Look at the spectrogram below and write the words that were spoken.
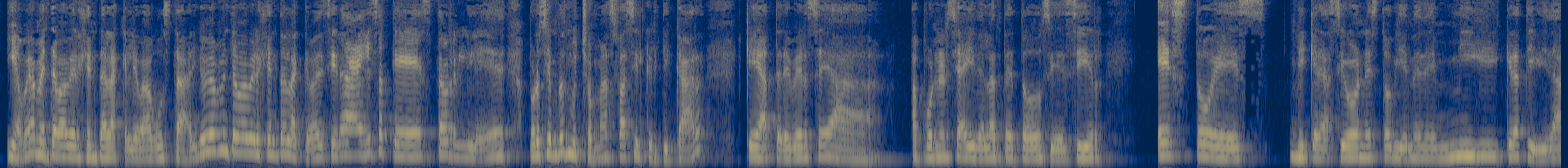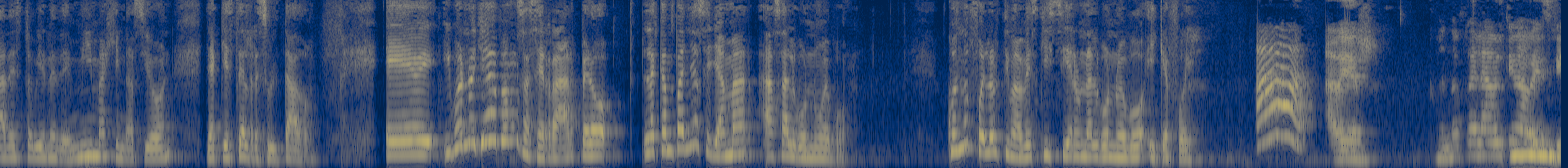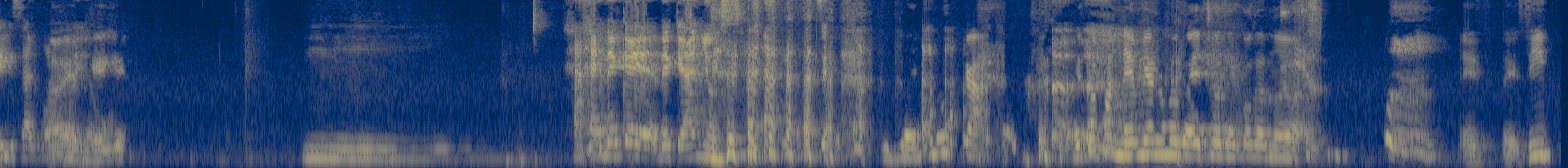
Y obviamente va a haber gente a la que le va a gustar. Y obviamente va a haber gente a la que va a decir, ay, eso qué es, está horrible. ¿eh?". Pero siempre es mucho más fácil criticar que atreverse a, a ponerse ahí delante de todos y decir, esto es mi creación, esto viene de mi creatividad, esto viene de mi imaginación y aquí está el resultado. Eh, y bueno, ya vamos a cerrar, pero la campaña se llama Haz algo nuevo. ¿Cuándo fue la última vez que hicieron algo nuevo y qué fue? Ah, a ver, ¿Cuándo fue la última mm. vez que hice algo nuevo? Mm. ¿De qué, ¿De qué años? Nunca. Esta pandemia no nos ha hecho hacer cosas nuevas. Este, sí.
